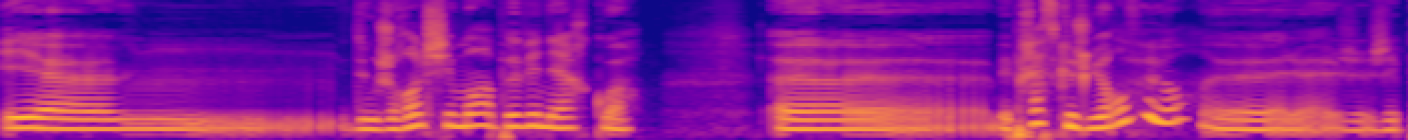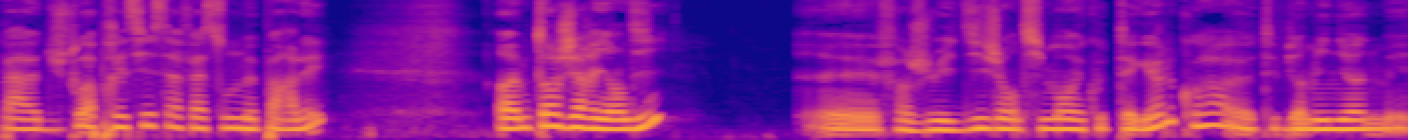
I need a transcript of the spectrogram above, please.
Et euh, donc je rentre chez moi un peu vénère, quoi. Euh, mais presque je lui en veux. Hein. Euh, j'ai pas du tout apprécié sa façon de me parler. En même temps, j'ai rien dit. Euh, Enfin, je lui ai dit gentiment, écoute ta gueule, quoi. euh, T'es bien mignonne, mais.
